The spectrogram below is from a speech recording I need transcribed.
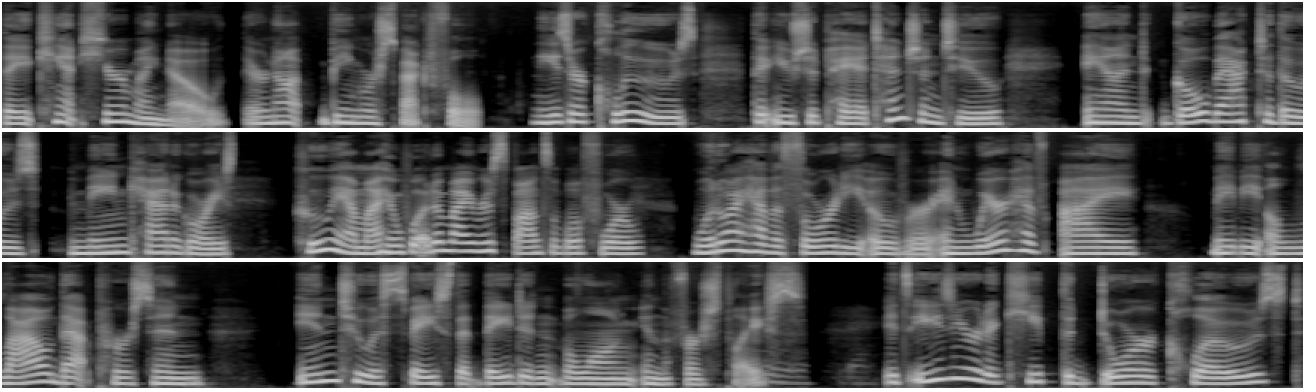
They can't hear my no. They're not being respectful. These are clues that you should pay attention to and go back to those main categories. Who am I? What am I responsible for? What do I have authority over? And where have I maybe allowed that person into a space that they didn't belong in the first place? Mm. It's easier to keep the door closed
